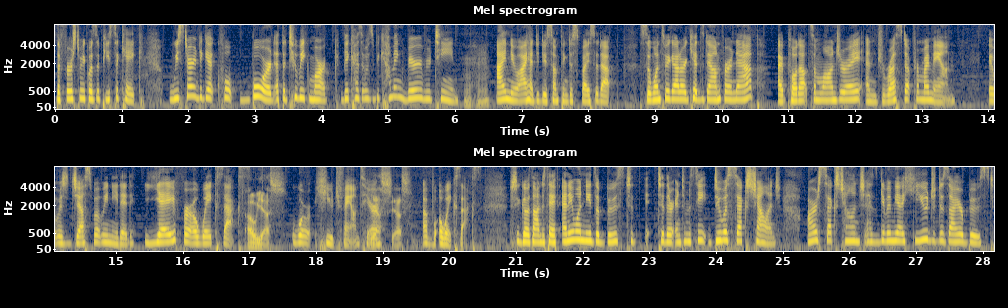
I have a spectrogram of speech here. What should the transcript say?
The first week was a piece of cake. We started to get, quote, bored at the two week mark because it was becoming very routine. Mm-hmm. I knew I had to do something to spice it up. So once we got our kids down for a nap, I pulled out some lingerie and dressed up for my man. It was just what we needed. Yay for awake sex. Oh, yes. We're huge fans here Yes, yes. of awake sex. She goes on to say, if anyone needs a boost to, to their intimacy, do a sex challenge. Our sex challenge has given me a huge desire boost.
